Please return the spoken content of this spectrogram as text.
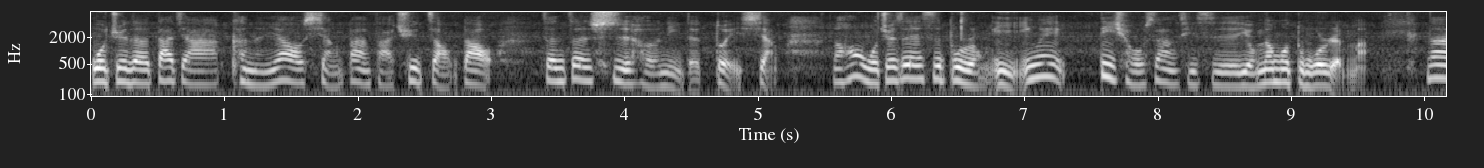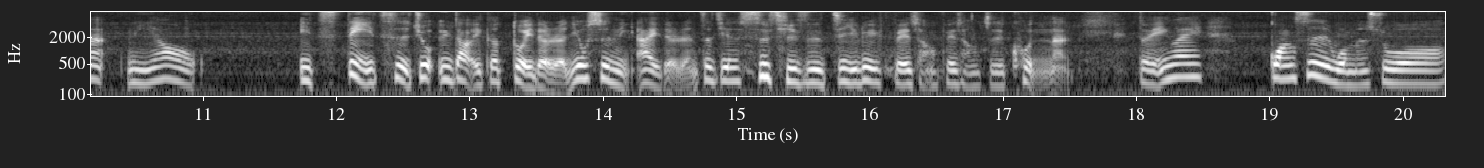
我觉得大家可能要想办法去找到真正适合你的对象。然后，我觉得这件事不容易，因为。地球上其实有那么多人嘛，那你要一次第一次就遇到一个对的人，又是你爱的人，这件事 其实几率非常非常之困难。对，因为光是我们说，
